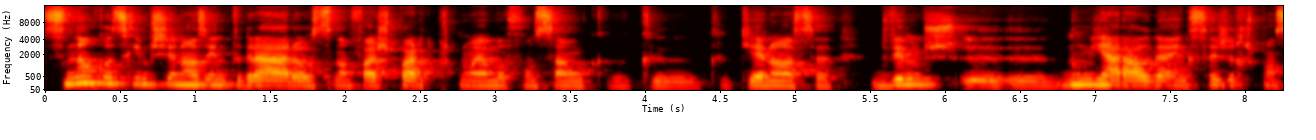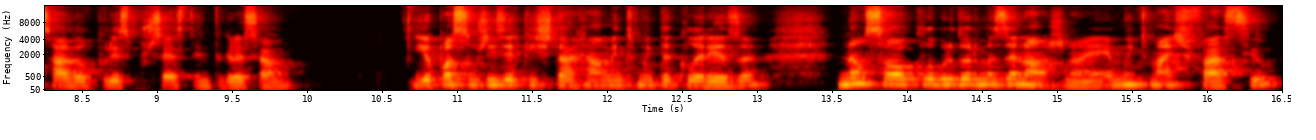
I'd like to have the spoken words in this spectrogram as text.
Se não conseguimos ser nós a integrar ou se não faz parte porque não é uma função que, que, que é nossa, devemos uh, nomear alguém que seja responsável por esse processo de integração. E eu posso vos dizer que isto dá realmente muita clareza, não só ao colaborador, mas a nós, não é? É muito mais fácil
